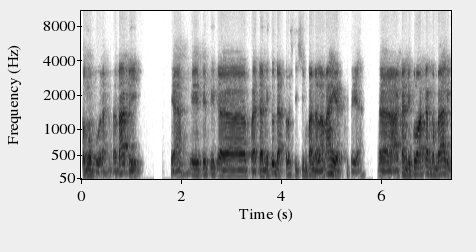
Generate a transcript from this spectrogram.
penguburan. Tetapi ya eh, badan itu tidak terus disimpan dalam air, gitu ya, akan dikeluarkan kembali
